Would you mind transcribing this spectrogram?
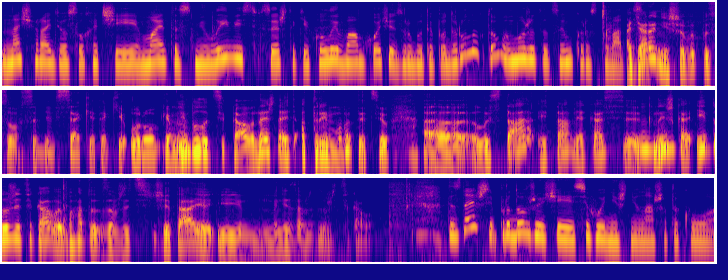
наші радіослухачі маєте сміливість, все ж таки, коли вам хочуть зробити подарунок, то ви можете цим користуватися. А я раніше виписував собі всякі такі уроки. Мені було цікаво, знаєш, навіть отримувати цю е, листа, і там якась е, книжка. І дуже цікаво, я багато завжди читаю, і мені завжди дуже цікаво. Ти знаєш, продовжуючи сьогоднішню нашу таку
